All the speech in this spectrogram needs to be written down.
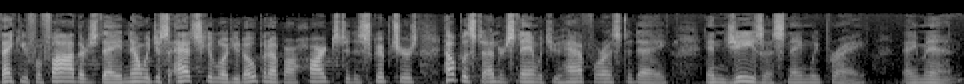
Thank you for Father's Day. And now we just ask you, Lord, you'd open up our hearts to the scriptures. Help us to understand what you have for us today. In Jesus' name we pray. Amen.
